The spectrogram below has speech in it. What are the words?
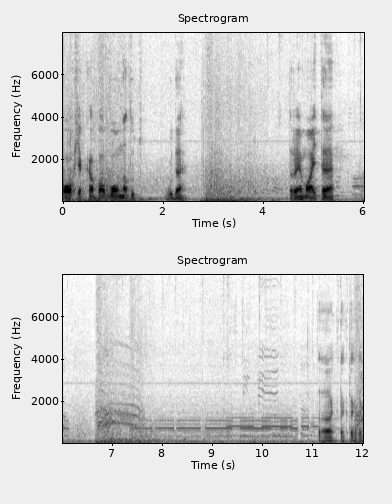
Ох, яка бавовна тут буде. Тримайте. Так, так, так, так.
